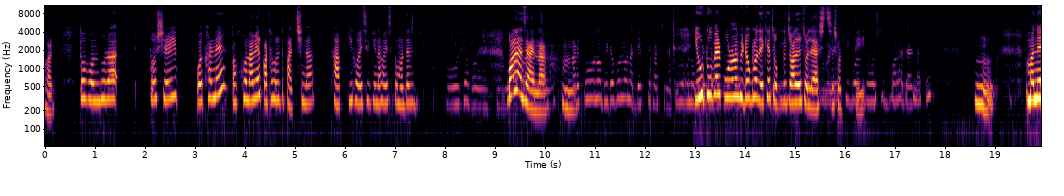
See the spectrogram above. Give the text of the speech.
ঘর। তো বন্ধুরা, তো সেই ওইখানে তখন আমি আর কথা বলতে পারছি না। থাক, কি হয়েছে, কি না হয়েছে তোমাদের বলা যায় না। আর পুরোনো ভিডিওগুলো না দেখতে পাচ্ছি না। ইউটিউবের পুরোনো ভিডিওগুলো দেখে চোখ দিয়ে জল চলে আসছে কি সত্যি। বলা যায় না খুব। হুম। মানে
